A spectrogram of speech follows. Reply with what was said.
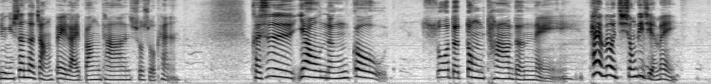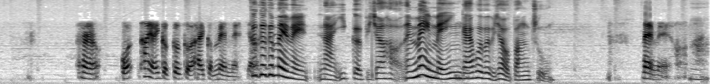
女生的长辈来帮他说说看？可是要能够说得动他的呢？他有没有兄弟姐妹？呃，我他有一个哥哥，还有一个妹妹，哥哥跟妹妹哪一个比较好？那妹妹应该会不会比较有帮助？妹妹啊，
